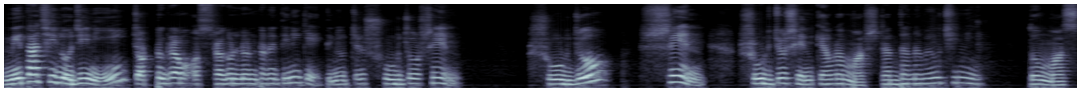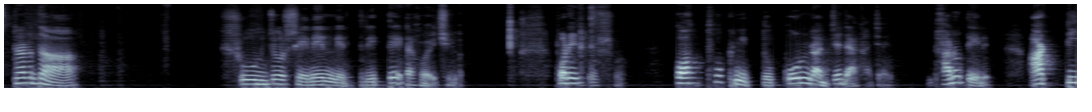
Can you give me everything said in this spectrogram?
নেতা ছিল যিনি চট্টগ্রাম অস্ত্রাগার লুণ্ঠনে, তিনি কে? তিনি হচ্ছেন সূর্য সেন। সূর্য সেন। সূর্য সেনকে আমরা মাস্টারদা নামেও চিনি। তো মাস্টারদা সূর্য সেনের নেতৃত্বে এটা হয়েছিল। পরের প্রশ্ন। কত্থক নৃত্য কোন রাজ্যে দেখা যায়? ভারতের আটটি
